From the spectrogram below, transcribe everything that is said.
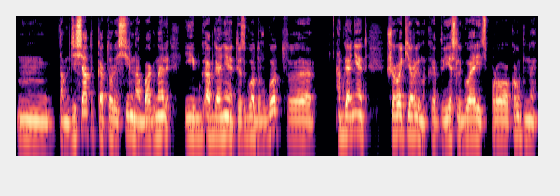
там десяток, которые сильно обогнали и обгоняют из года в год, э, обгоняют широкий рынок. Это если говорить про крупные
